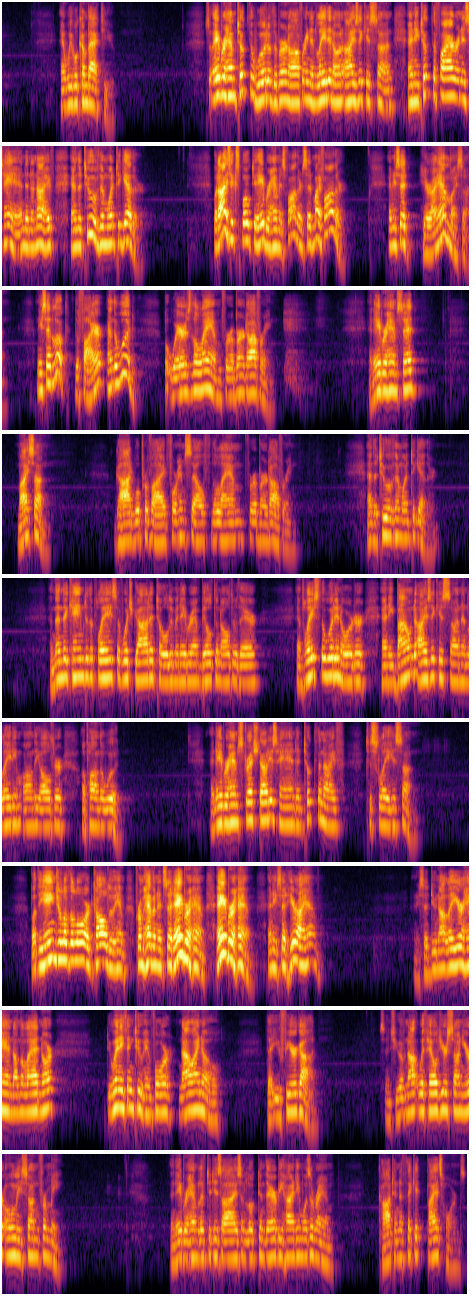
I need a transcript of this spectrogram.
and we will come back to you. So Abraham took the wood of the burnt offering and laid it on Isaac his son, and he took the fire in his hand and a knife, and the two of them went together. But Isaac spoke to Abraham his father and said, My father. And he said, Here I am, my son. And he said, Look, the fire and the wood, but where is the lamb for a burnt offering? And Abraham said, My son, God will provide for himself the lamb for a burnt offering. And the two of them went together. And then they came to the place of which God had told him, and Abraham built an altar there and placed the wood in order, and he bound Isaac his son and laid him on the altar upon the wood. And Abraham stretched out his hand and took the knife to slay his son. But the angel of the Lord called to him from heaven and said, Abraham, Abraham. And he said, Here I am. And he said, Do not lay your hand on the lad, nor do anything to him, for now I know that you fear God, since you have not withheld your son, your only son, from me. Then Abraham lifted his eyes and looked, and there behind him was a ram, caught in a thicket by its horns.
